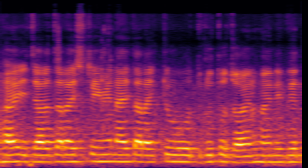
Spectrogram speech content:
ভাই যারা যারা স্ট্রিমে নাই তারা একটু দ্রুত জয়েন হয়ে নেবেন।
